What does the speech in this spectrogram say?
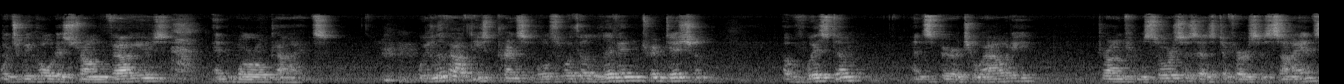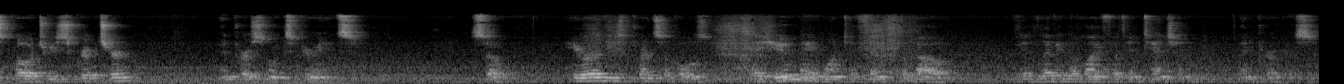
which we hold as strong values and moral guides. We live out these principles with a living tradition of wisdom and spirituality drawn from sources as diverse as science, poetry, scripture, and personal experience. So, here are these principles as you may want to think about living a life with intention and purpose.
